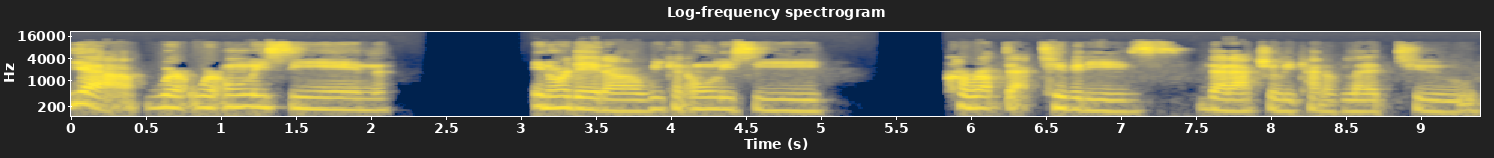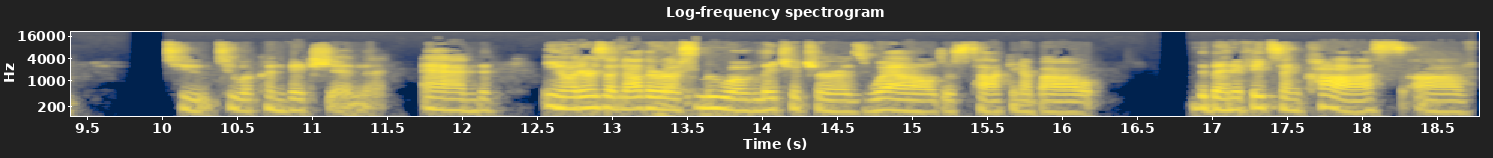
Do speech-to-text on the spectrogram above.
yeah. We're we're only seeing in our data. We can only see corrupt activities that actually kind of led to to to a conviction and you know there's another right. slew of literature as well just talking about the benefits and costs of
